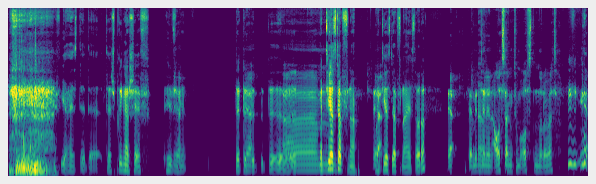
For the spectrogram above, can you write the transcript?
wie heißt der, der, der Springer-Chef, hilf Ja. mir. Ja. der, der, Ähm, Matthias Döpfner. ja. Matthias Döpfner heißt er, oder? Der mit Ja. seinen Aussagen zum Osten, oder was? ja.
